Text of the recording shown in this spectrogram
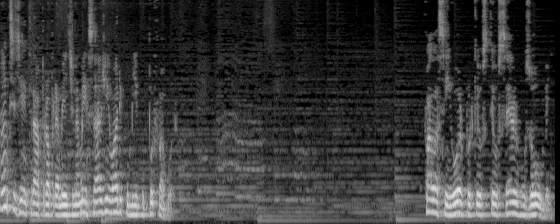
Antes de entrar propriamente na mensagem, ore comigo, por favor. Fala, Senhor, porque os teus servos ouvem.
